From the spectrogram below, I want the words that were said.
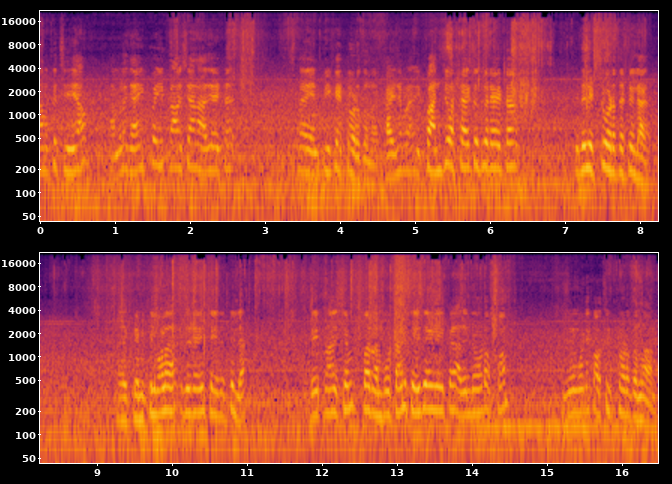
നമുക്ക് ചെയ്യാം. നമ്മൾ ഞാൻ ഇപ്പോൾ ഈ പ്രാവശ്യമാണ് ആദ്യമായിട്ട് എൻ പി കെ ഇട്ട് കൊടുക്കുന്നത്. കഴിഞ്ഞ ഇപ്പോൾ അഞ്ച് വർഷമായിട്ട് ഇതുവരെയായിട്ട് ഇതിന് ഇട്ട് കൊടുത്തിട്ടില്ല കെമിക്കൽ വളം ഇതുവരെയും ചെയ്തിട്ടില്ല. ഇപ്പോൾ ഈ പ്രാവശ്യം ഇപ്പോൾ റംബൂട്ടാൻ ചെയ്ത് കഴിഞ്ഞപ്പോൾ അതിന്റെയോടൊപ്പം ഇതിനും കൂടി കുറച്ച് ഇട്ട് കൊടുക്കുന്നതാണ്.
